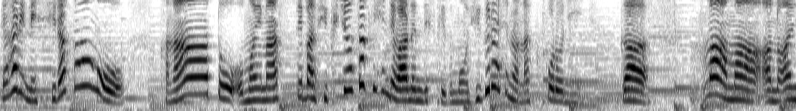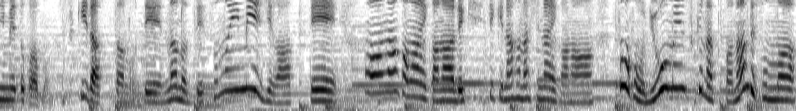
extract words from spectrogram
やはりね、白川郷かなと思います。で、まあ、フィクション作品ではあるんですけども、日暮らしの泣く頃に、が、まあまあ、あの、アニメとかも好きだったので、なので、そのイメージがあって、あーなんかないかな、歴史的な話ないかな、そもそも両面少なとか、なんでそんな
